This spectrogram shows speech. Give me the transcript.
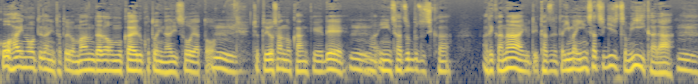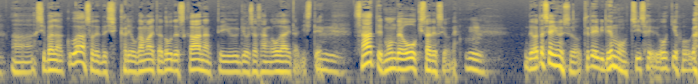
後輩のお寺に例えば曼荼羅を迎えることになりそうやと、うん。ちょっと予算の関係で、うん。まあ、印刷物しかあれかな言うて尋ねた。ら、今、印刷技術もいいから、うん。あーしばらくはそれでしっかり拝まれたらどうですかなんていう業者さんがおられたりして、うん。さて問題は大きさですよね。うん。で私は言うんですよ、テレビでも小さいより大きい方が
